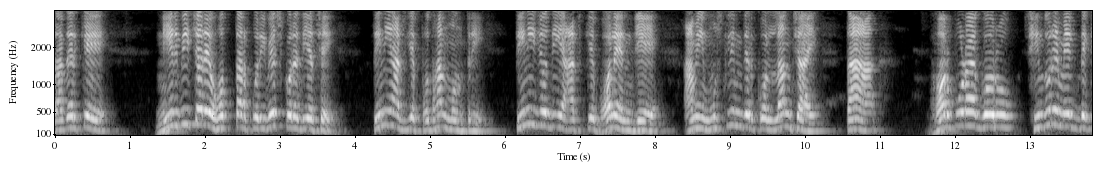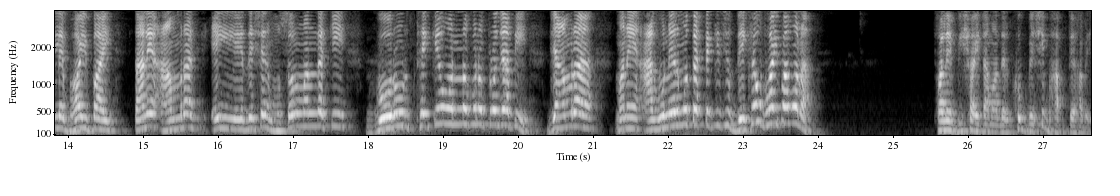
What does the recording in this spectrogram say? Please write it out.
তাদেরকে নির্বিচারে হত্যার পরিবেশ করে দিয়েছে, তিনি আজকে প্রধানমন্ত্রী। তিনি যদি আজকে বলেন যে, আমি মুসলিমদের কল্যাণ চাই তা ঘরপোড়া গরু, সিঁদুরে মেঘ দেখলে ভয় পাই। তাহলে আমরা এই দেশের মুসলমানরা কি গরুর থেকেও অন্য কোনো প্রজাতি, যে আমরা মানে আগুনের মতো একটা কিছু দেখেও ভয় পাবো না? ফলে বিষয়টা আমাদের খুব বেশি ভাবতে হবে।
